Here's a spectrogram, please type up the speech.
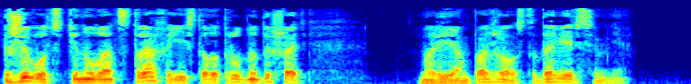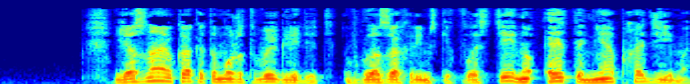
Живот стянуло от страха, ей стало трудно дышать. «Марьям, пожалуйста, доверься мне. Я знаю, как это может выглядеть в глазах римских властей, но это необходимо».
